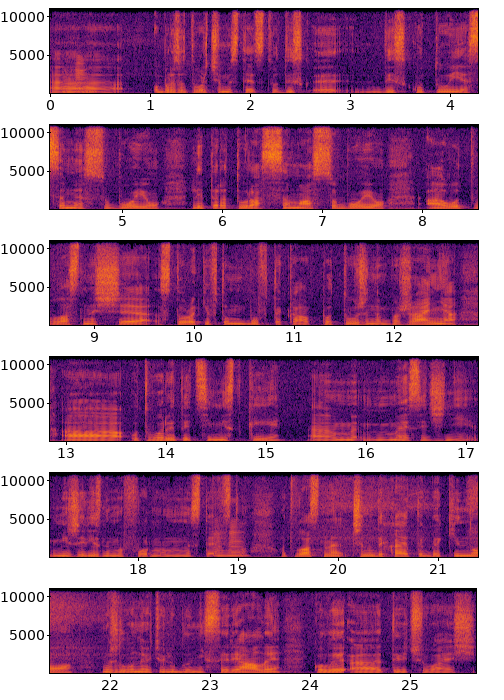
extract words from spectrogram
Мгм. Образотворче мистецтво диск, е, дискутує саме з собою, література сама з собою. А от, власне, ще 100 років тому був таке потужне бажання а, утворити ці містки е, меседжні між різними формами мистецтва. Мгм. От, власне, чи надихає тебе кіно, можливо, навіть улюблені серіали, коли е, ти відчуваєш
